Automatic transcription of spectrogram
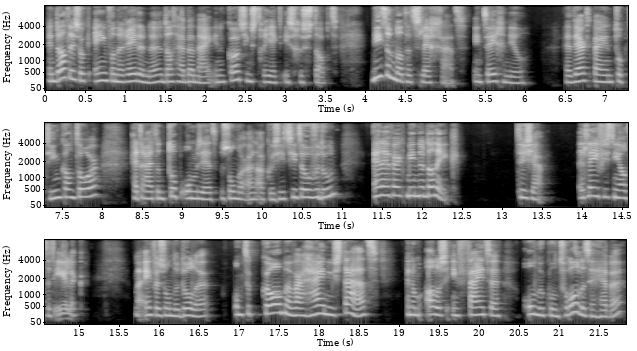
En dat is ook een van de redenen dat hij bij mij in een coachingstraject is gestapt. Niet omdat het slecht gaat, integendeel. Hij werkt bij een top 10 kantoor, hij draait een topomzet zonder aan acquisitie te hoeven doen en hij werkt minder dan ik. Dus ja, het leven is niet altijd eerlijk. Maar even zonder dolle, om te komen waar hij nu staat en om alles in feite onder controle te hebben,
